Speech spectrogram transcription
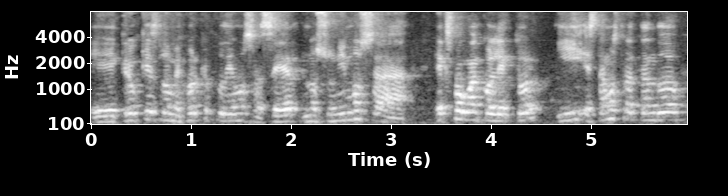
eh, creo que es lo mejor que pudimos hacer. Nos unimos a, Expo One Collector y estamos tratando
